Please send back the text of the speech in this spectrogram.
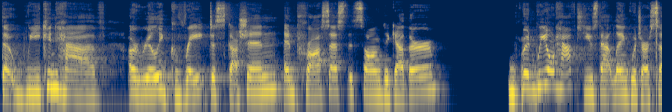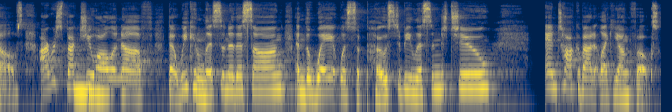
that we can have a really great discussion and process this song together. And we don't have to use that language ourselves. I respect mm-hmm. you all enough that we can listen to this song and the way it was supposed to be listened to and talk about it like young folks.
